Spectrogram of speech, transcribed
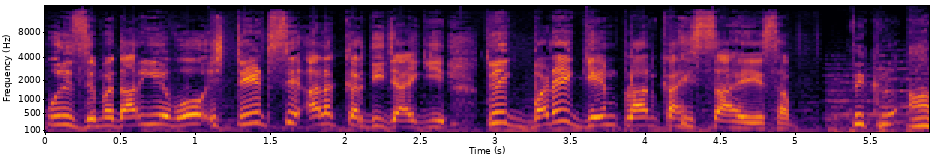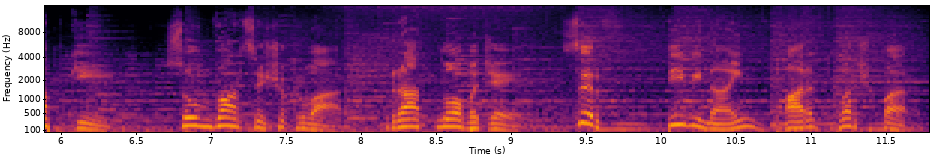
पूरी ज़िम्मेदारी है, वो स्टेट से अलग कर दी जाएगी। तो एक बड़े गेम प्लान का हिस्सा है ये सब। फ़िक्र आपकी। सोमवार से शुक्रवार, रात नौ बजे, सिर्फ़ टीवी नाइन भारत वर्ष पर।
